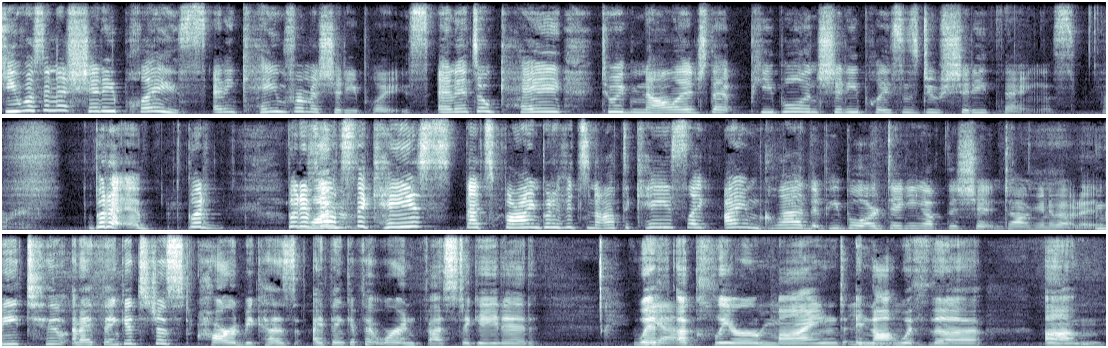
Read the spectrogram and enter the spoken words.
he was in a shitty place and he came from a shitty place and it's okay to acknowledge that people in shitty places do shitty things Right. but uh, but but if One- that's the case that's fine but if it's not the case like i am glad that people are digging up this shit and talking about it Me too. And I think it's just hard because I think if it were investigated with Yeah. Mm-hmm. a clearer mind and not with the um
